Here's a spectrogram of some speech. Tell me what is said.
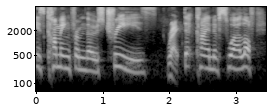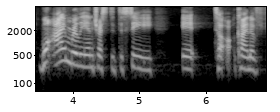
is coming from those trees right. that kind of swirl off. What I'm really interested to see it to kind of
